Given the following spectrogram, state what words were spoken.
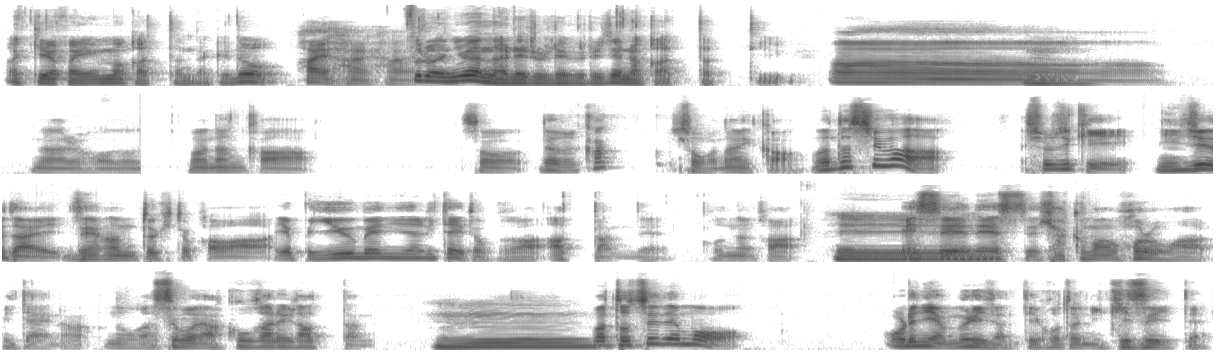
明らかに上手かったんだけど、はいはいはい。プロにはなれるレベルじゃなかったっていう。ああ、なるほど。まあなんか、そう、だからか、そうないか。私は、正直、20代前半の時とかは、やっぱ有名になりたいとかがあったんで、こうなんか、SNS で100万フォロワーみたいなのがすごい憧れがあったん。まあ途中でもう、俺には無理だっていうことに気づいて、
